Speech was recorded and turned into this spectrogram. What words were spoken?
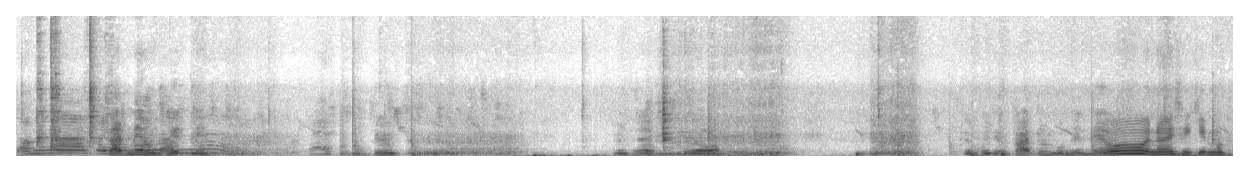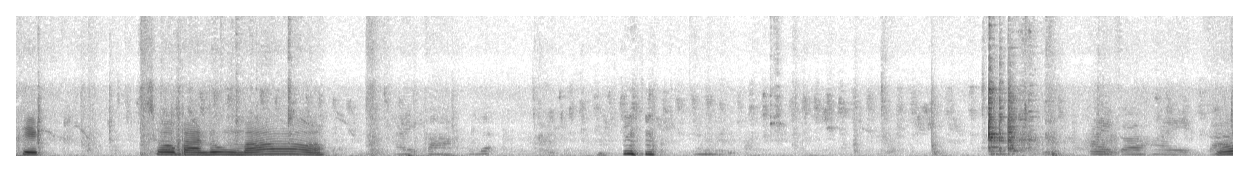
จำหน้าก็ตัดแม่หมกเพชรนี่ไม่ใช่หรอคือคุณจะกัดมันบุกเห็นแท้โอ้เนยสิกินมะเขือโซปลาลุงบ่ไข่กากเนี่ยไข่กาไข่กาโอ้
